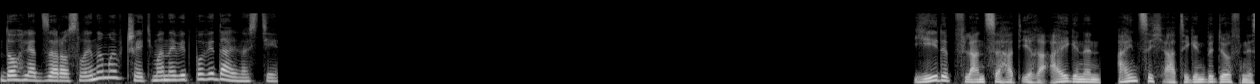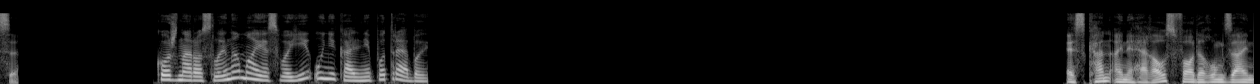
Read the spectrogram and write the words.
Догляд за рослинами вчить мене відповідальності. Jede Pflanze hat ihre eigenen, einzigartigen Bedürfnisse. Кожна рослина має свої унікальні потреби. Es kann eine Herausforderung sein,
